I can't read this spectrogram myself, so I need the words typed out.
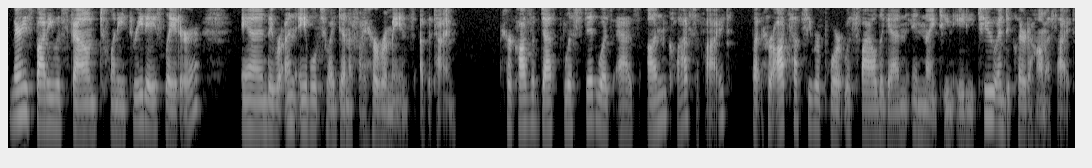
Mary's body was found 23 days later, and they were unable to identify her remains at the time. Her cause of death listed was as unclassified, but her autopsy report was filed again in 1982 and declared a homicide.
